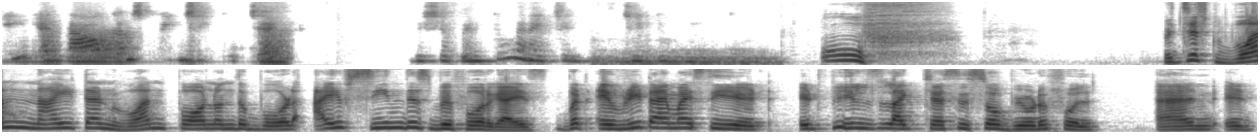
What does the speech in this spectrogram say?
king, and now comes queen g2 check, bishop into and h into g2. Oof. With just one knight and one pawn on the board, I've seen this before, guys. But every time I see it, it feels like chess is so beautiful and it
